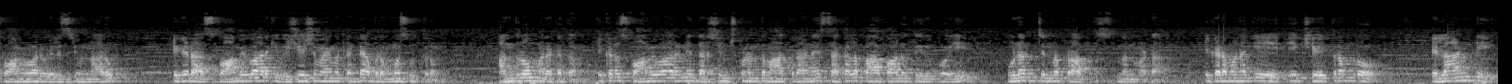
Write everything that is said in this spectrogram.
స్వామివారు వెలిసి ఉన్నారు. ఇక్కడ స్వామివారికి విశేషమైనటువంటి ఆ బ్రహ్మసూత్రం. అందులో మరకతం. ఇక్కడ స్వామివారిని దర్శించుకున్నంత మాత్రానే సకల పాపాలు తీరిపోయి పునర్జన్మ ప్రాప్తిస్తుందన్నమాట. ఇక్కడ మనకి ఈ క్షేత్రంలో ఎలాంటి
